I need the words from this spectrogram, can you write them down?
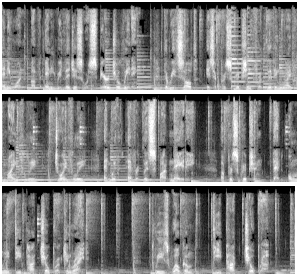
anyone of any religious or spiritual leaning. The result is a prescription for living life mindfully, joyfully, and with effortless spontaneity. A prescription that only Deepak Chopra can write. Please welcome Deepak Chopra.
